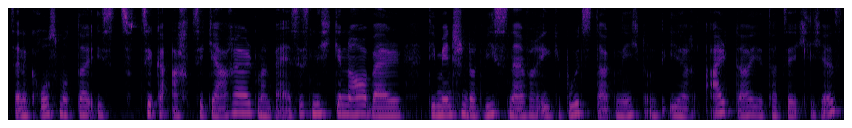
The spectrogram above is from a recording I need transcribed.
seine Großmutter ist so circa 80 Jahre alt. Man weiß es nicht genau, weil die Menschen dort wissen einfach ihr Geburtstag nicht und ihr Alter, ihr tatsächliches.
